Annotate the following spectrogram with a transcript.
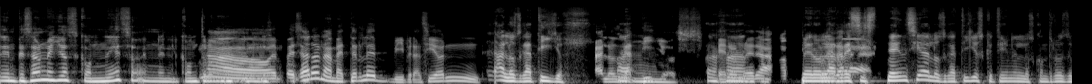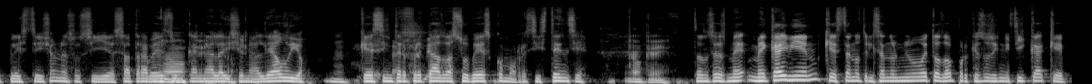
empezaron ellos con eso en el control. No, empezaron a meterle vibración a los gatillos. A los gatillos. Pero no era. Pero la resistencia a los gatillos que tienen los controles de PlayStation, eso sí, es a través de un canal adicional de audio, mm. que es interpretado a su vez como resistencia. Ok. Entonces, me, me cae bien que están utilizando el mismo método porque eso significa que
